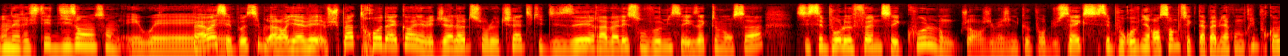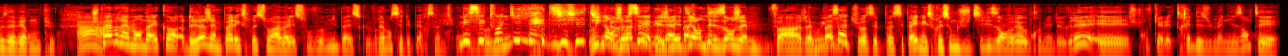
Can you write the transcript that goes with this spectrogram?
On est restés 10 ans ensemble. Et ouais. Bah ouais, c'est possible. Alors il y avait, je suis pas trop d'accord. Il y avait Jalod sur le chat qui disait ravaler son vomi, c'est exactement ça. Si c'est pour le fun, c'est cool. Donc genre j'imagine que pour du sexe. Si c'est pour revenir ensemble, c'est que t'as pas bien compris pourquoi vous avez rompu. Ah. Je suis pas vraiment d'accord. Déjà j'aime pas l'expression ravaler son vomi parce que vraiment c'est des personnes. Mais c'est toi qui l'as dit. Oui non je sais, mais je la l'ai dit en disant j'aime, enfin j'aime Oui. pas ça. Tu vois, c'est pas, c'est pas une expression que j'utilise en vrai au premier degré et je trouve qu'elle est très déshumanisante et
